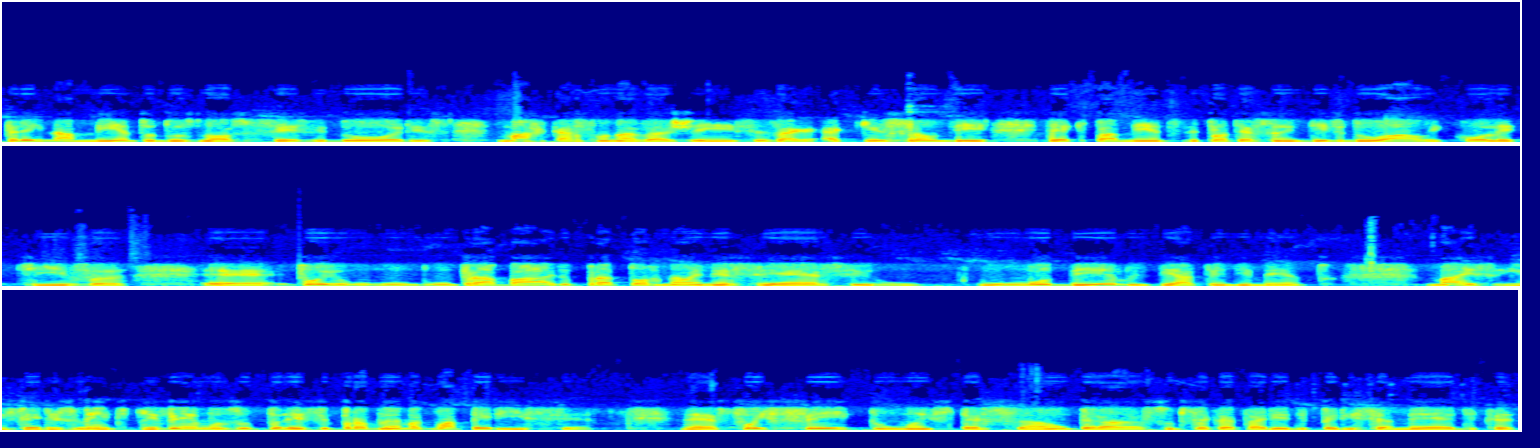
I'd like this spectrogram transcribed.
treinamento dos nossos servidores, marcação nas agências, aquisição de, de equipamentos de proteção individual e coletiva. É, foi um, um, um trabalho para tornar o INSS um, um modelo de atendimento. Mas, infelizmente, tivemos o, esse problema com a perícia. Né? Foi feita uma inspeção pela Subsecretaria de Perícia Médica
